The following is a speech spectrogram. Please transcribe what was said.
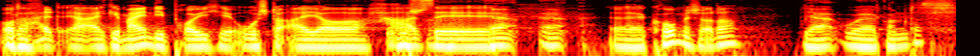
oder halt ja, allgemein die Bräuche, Ostereier, Hase. Ja, ja. Äh, komisch, oder? ja, woher kommt das?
